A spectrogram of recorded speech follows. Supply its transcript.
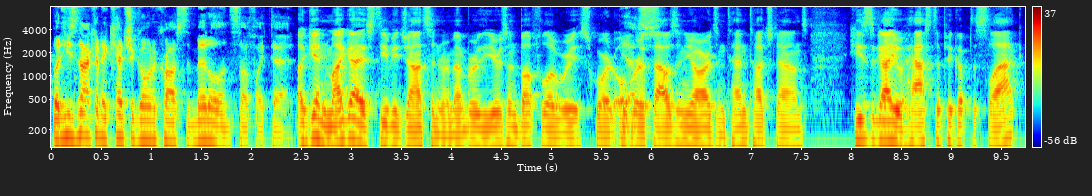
but he's not going to catch it going across the middle and stuff like that. Again, my guy is Stevie Johnson. Remember the years in Buffalo where he scored over a Yes. thousand yards and ten touchdowns? He's the guy who has to pick up the slack.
